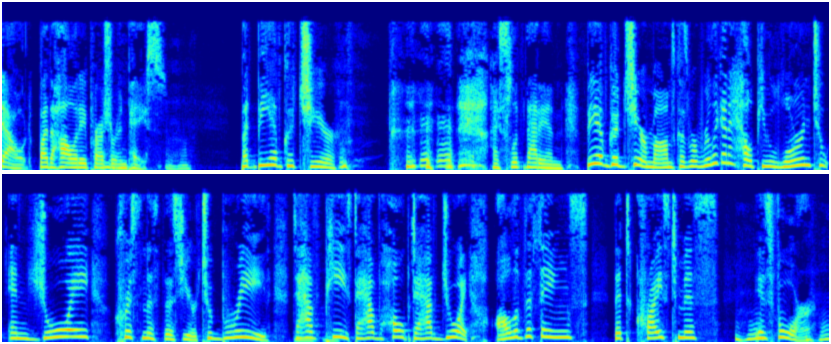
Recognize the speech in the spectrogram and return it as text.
out by the holiday pressure mm-hmm. and pace but be of good cheer. I slipped that in. Be of good cheer, moms, because we're really going to help you learn to enjoy Christmas this year, to breathe, to mm-hmm. have peace, to have hope, to have joy. All of the things that Christmas mm-hmm. is for. Mm-hmm.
